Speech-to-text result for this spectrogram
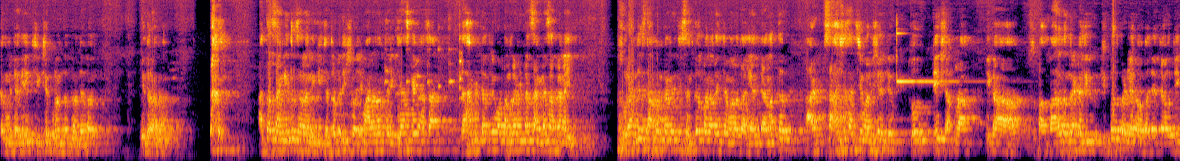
कर्मचारी शिक्षक वृंद प्राध्यापक मित्रांना आता सांगितलं सरांनी की छत्रपती शिवाजी महाराजांचा इतिहास काही असा दहा मिनिटात किंवा पंधरा मिनिटात सांगण्यासारखा नाही. स्वराज्य स्थापन करण्याची संकल्पना त्यांच्या मनात आली आणि त्यानंतर आठ सहाशे सातशे वर्ष जो देश आपला एका पारतंत्र्याखाली खिप्पत पडलेला होता ज्याच्यावरती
